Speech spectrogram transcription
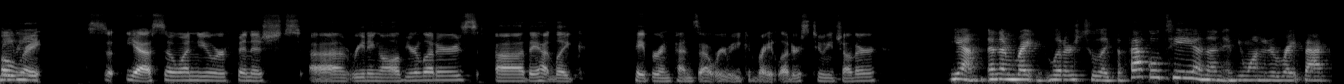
oh, maybe. Oh, right. So, yeah. So when you were finished uh, reading all of your letters, uh, they had like paper and pens out where you could write letters to each other yeah and then write letters to like the faculty and then if you wanted to write back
